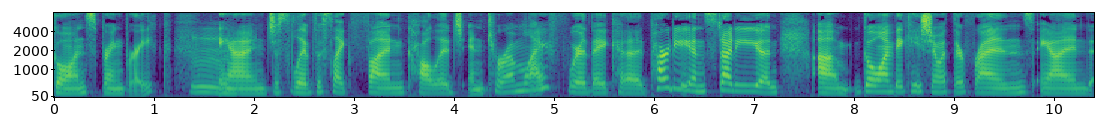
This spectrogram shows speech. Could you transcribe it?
go on spring break mm. and just live this like fun college interim life where they could party and study and um, go on vacation with their friends. And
